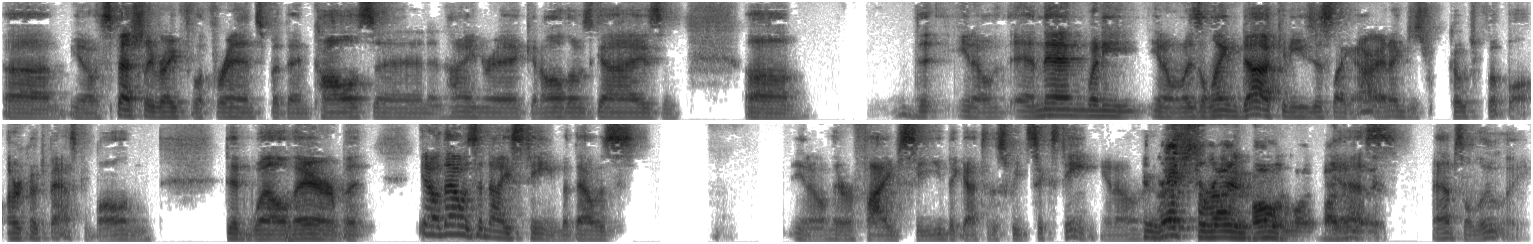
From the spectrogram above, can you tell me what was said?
Um, you know, especially Raef LaFrentz, but then Collison and Hinrich and all those guys, and um, the, you know, and then when he, you know, was a lame duck and he's just like, all right, I just coach football or coach basketball and did well there. But, you know, that was a nice team, but that was, you know, they were five seed that got to the Sweet 16, you know. Congrats to Ryan Bowen, by yes, the way. Absolutely.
